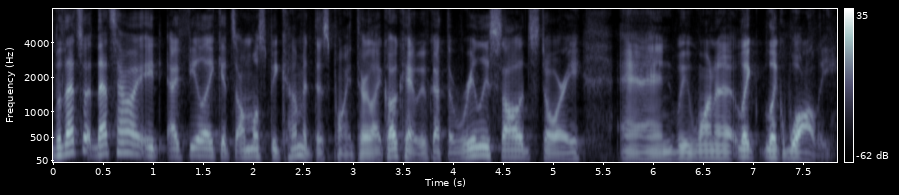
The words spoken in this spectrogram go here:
Well, that's what that's how I I feel like it's almost become at this point. They're like, okay, we've got the really solid story, and we want to like like WALL-E.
